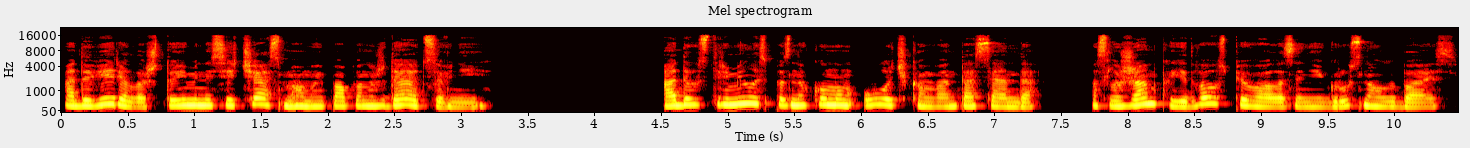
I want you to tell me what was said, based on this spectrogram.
Ада верила, что именно сейчас мама и папа нуждаются в ней. Ада устремилась по знакомым улочкам Вантасенда, а служанка едва успевала за ней, грустно улыбаясь.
